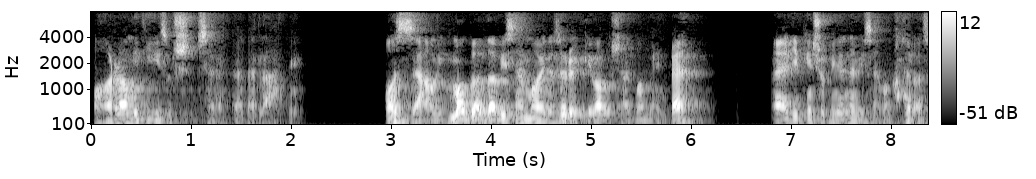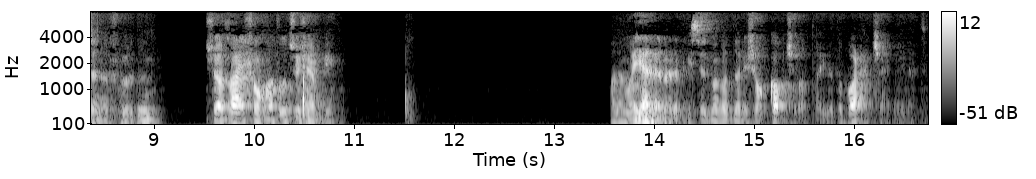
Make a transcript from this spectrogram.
arra, amit Jézus szeretne veled látni. Azzá, amit magaddal viszem majd az örökké valóságban mennybe, mert egyébként sok minden nem viszem magaddal az a földön, se az iPhone 6 se semmi. Hanem a jellemedet viszed magaddal, és a kapcsolataidat, a barátságaidat.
